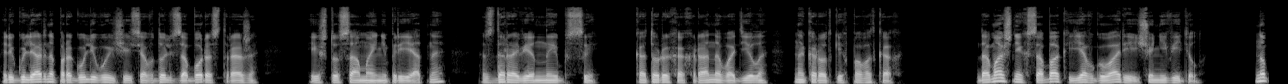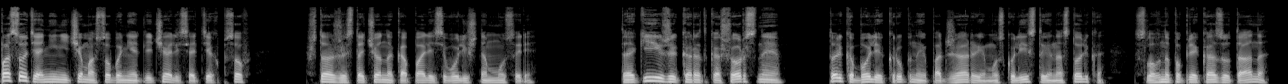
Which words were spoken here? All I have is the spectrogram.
регулярно прогуливающиеся вдоль забора стража, и, что самое неприятное, здоровенные псы, которых охрана водила на коротких поводках. Домашних собак я в Гуаре еще не видел, но по сути они ничем особо не отличались от тех псов, что ожесточенно копались в уличном мусоре. Такие же короткошерстные, только более крупные, поджарые, мускулистые настолько, словно по приказу Тана,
